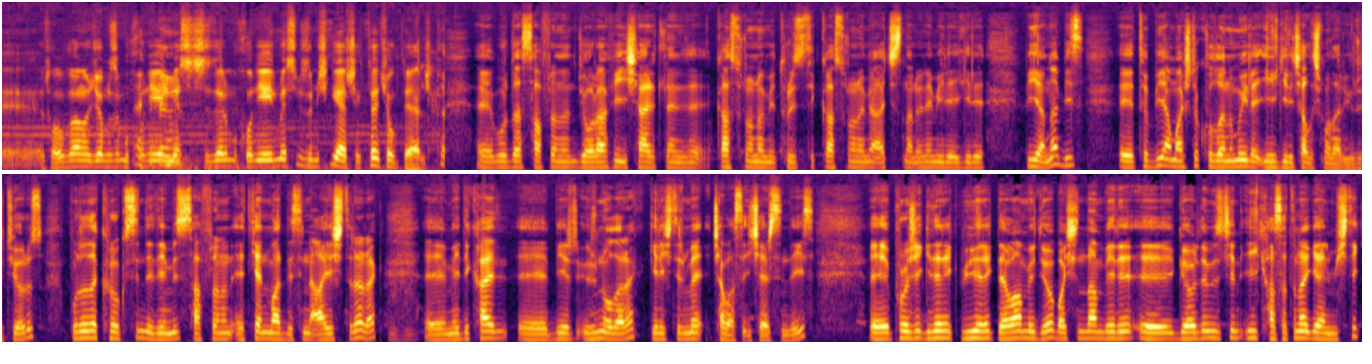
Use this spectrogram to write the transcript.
e, Tolga hocamızın bu konuya eğilmesi, sizlerin bu konuya eğilmesi bizim için gerçekten çok değerli. Ee, burada safranın coğrafi işaretlerini, gastronomi, turistik gastronomi açısından önemiyle ilgili bir yana biz e, tıbbi amaçlı kullanımıyla ilgili çalışmalar yürütüyoruz. Burada da kroksin dediğimiz safranın etken maddesini ayrıştırarak e, medikal e, bir ürün olarak geliştirme çabası içerisindeyiz. E, proje giderek büyüyerek devam ediyor. Başından beri e, gördüğümüz için ilk hasatına gelmiştik.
